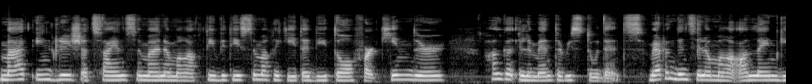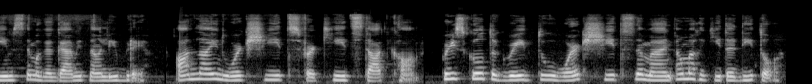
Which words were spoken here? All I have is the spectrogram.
Math, English at Science naman ang mga activities na makikita dito for kinder hanggang elementary students. Meron din silang mga online games na magagamit ng libre. OnlineWorksheetsForKids.com Preschool to grade 2 worksheets naman ang makikita dito.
